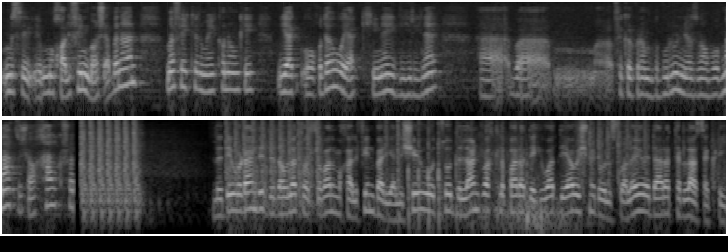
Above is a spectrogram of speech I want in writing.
مثل مخالفین باشه بنان من فکر میکنم که یک عقده و یک کینه دیرینه به فکر کنم به گلون نیازناب و مغزش خلق شد. له دې وړاندې د دولت وسله وال مخالفین بریالي شوي وو څو د لنډ وخت لپاره د هېواد د یو شمېر ولسوالیو اداره تر لاسه کړي.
